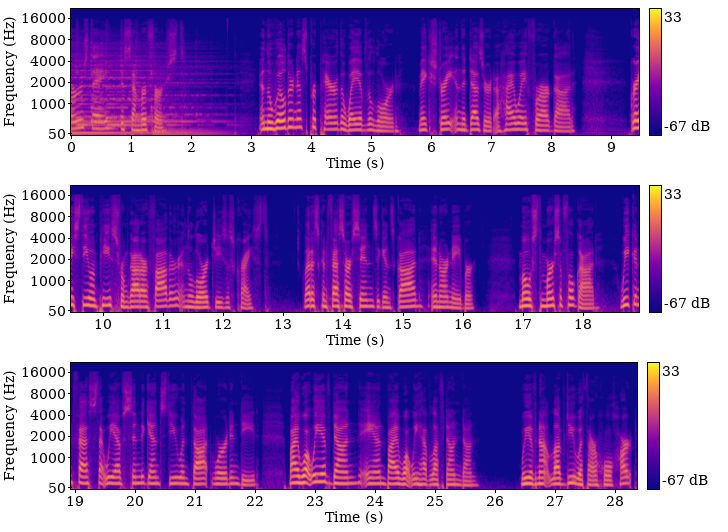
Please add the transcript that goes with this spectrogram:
Thursday, December 1st. In the wilderness, prepare the way of the Lord. Make straight in the desert a highway for our God. Grace to you and peace from God our Father and the Lord Jesus Christ. Let us confess our sins against God and our neighbor. Most merciful God, we confess that we have sinned against you in thought, word, and deed, by what we have done and by what we have left undone. We have not loved you with our whole heart.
